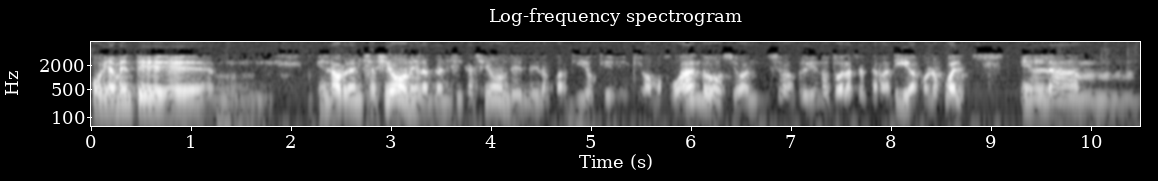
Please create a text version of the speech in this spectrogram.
obviamente, en la organización, en la planificación de, de los partidos que, que vamos jugando, se van, se van previendo todas las alternativas, con lo cual en la mm,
